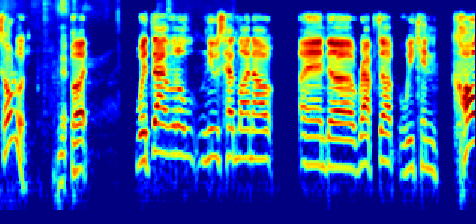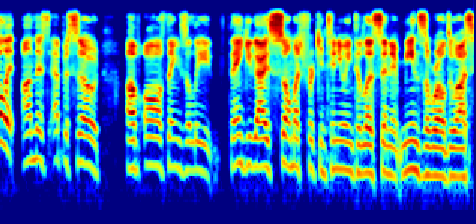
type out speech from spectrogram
Totally. Yeah. But with that little news headline out and uh, wrapped up, we can call it on this episode of All Things Elite. Thank you guys so much for continuing to listen. It means the world to us.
